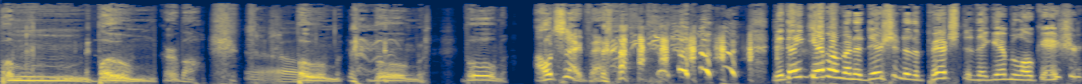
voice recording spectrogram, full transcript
boom, boom, curveball. Oh. Boom, boom, boom. Outside fastball. did they give him an addition to the pitch? Did they give him location?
